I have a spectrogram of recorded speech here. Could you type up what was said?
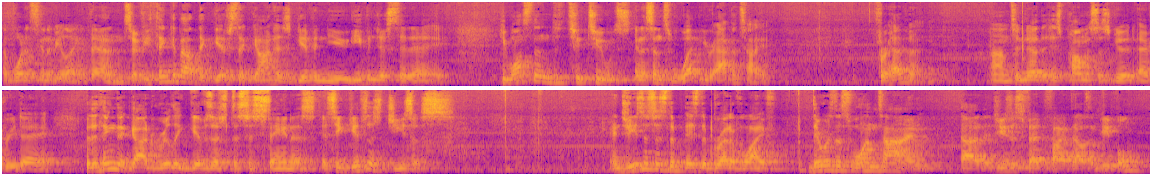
of what it's going to be like then. So if you think about the gifts that God has given you, even just today, He wants them to, to, in a sense, whet your appetite for heaven. um, to know that His promise is good every day. But the thing that God really gives us to sustain us is He gives us Jesus. And Jesus is the, is the bread of life. There was this one time uh, that Jesus fed 5,000 people.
